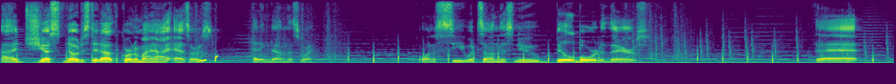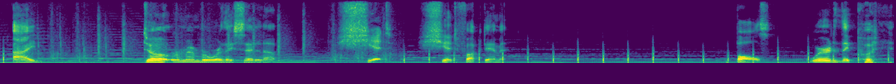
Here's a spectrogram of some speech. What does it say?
I just noticed it out of the corner of my eye as I was heading down this way. I want to see what's on this new billboard of theirs. That I don't remember where they set it up. Shit. Shit, fuck, damn it. Balls. Where did they put it?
